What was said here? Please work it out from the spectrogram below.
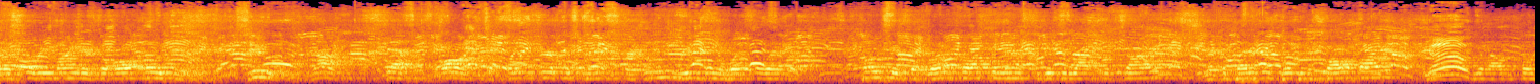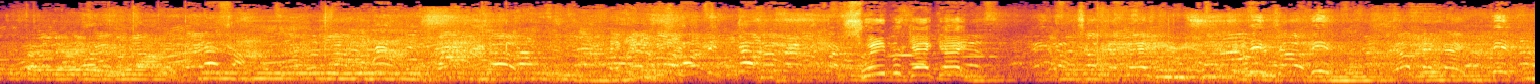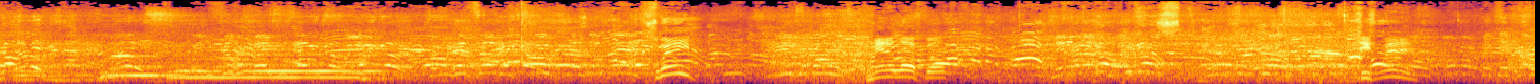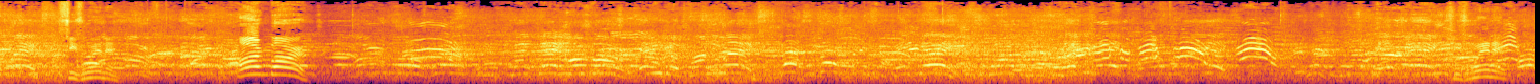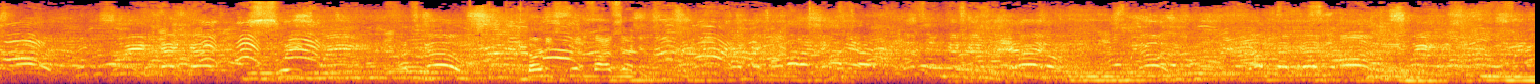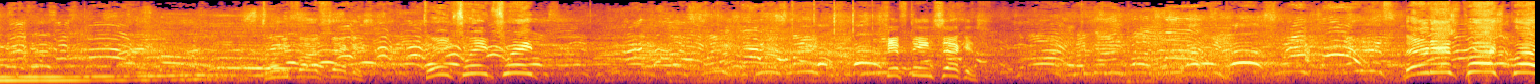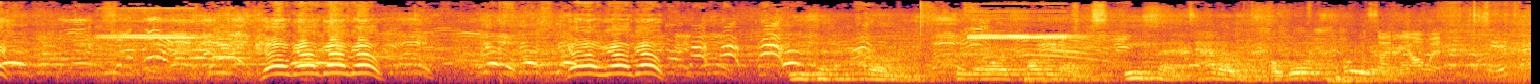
Just a reminder to all coaches, do not step on the playing surface mat for any reason whatsoever. Coaches that run across the mat to get to the opposite side, your competitors will be disqualified. You will not be allowed to coach inside the area of the line. Sweeper, KK. Sweep. Minute left, Phil. She's winning. She's winning. Armbar. Sweep. Let's go. 35 seconds. Twenty-five seconds. Sweep, sweep, sweep. Fifteen seconds. There it is. Push, push. Ethan Adams, the award podium. Ethan Adams, award podium.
